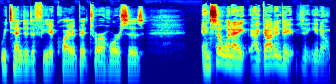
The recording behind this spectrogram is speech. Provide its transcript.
we tended to feed it quite a bit to our horses and so when I, I got into you know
